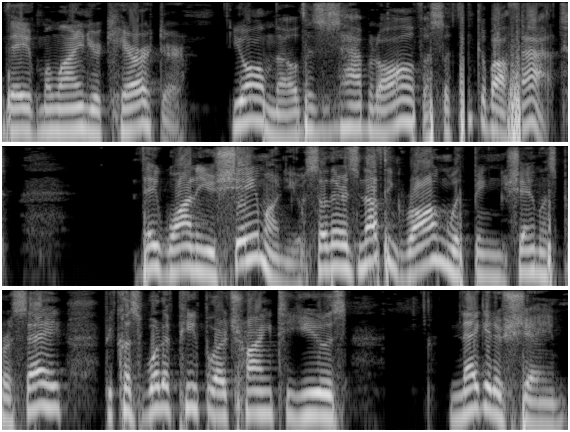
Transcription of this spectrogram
They've maligned your character. You all know this has happened to all of us. So think about that they want to use shame on you. So there's nothing wrong with being shameless per se, because what if people are trying to use negative shame,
